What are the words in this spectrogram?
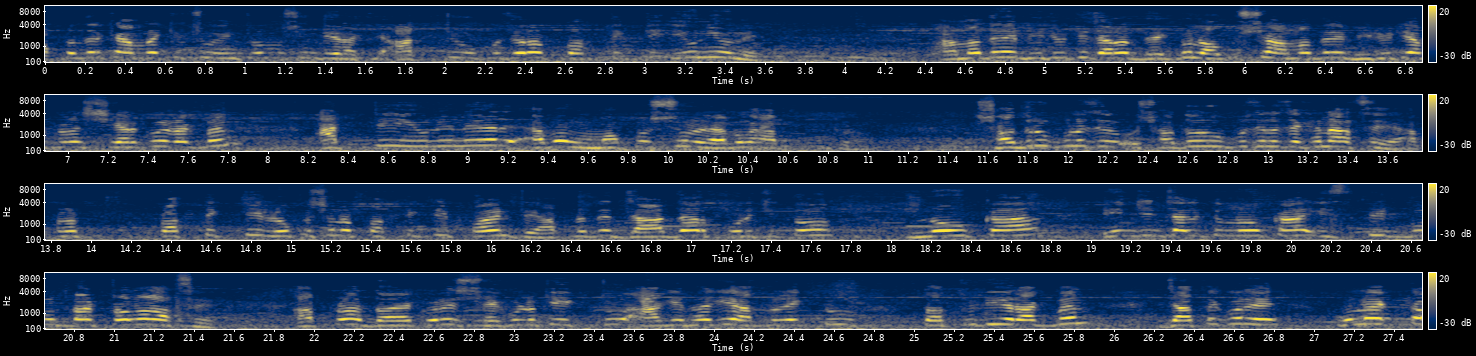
আপনাদেরকে আমরা কিছু ইনফরমেশন দিয়ে রাখি। আটটি উপজেলার প্রত্যেকটি ইউনিয়নে আমাদের এই ভিডিওটি যারা দেখবেন, অবশ্যই আমাদের এই ভিডিওটি আপনারা শেয়ার করে রাখবেন। আটটি ইউনিয়নের এবং মফস্বলের এবং সদর উপজেলা সদর উপজেলা যেখানে আছে, আপনার প্রত্যেকটি লোকেশনের প্রত্যেকটি পয়েন্টে আপনাদের যার যার পরিচিত নৌকা ইঞ্জিন চালিত নৌকা স্পিড বোট বা ট্রলার আছে, আপনারা দয়া করে সেগুলোকে একটু আগে ভাগে আপনারা একটু তথ্য দিয়ে রাখবেন, যাতে করে কোনো একটা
